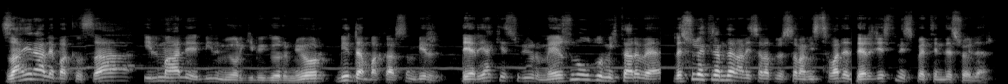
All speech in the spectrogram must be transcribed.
Zahir hale bakılsa ilmihali bilmiyor gibi görünüyor. Birden bakarsın bir derya kesiliyor. Mezun olduğu miktarı ve Resul-i Ekrem'den aleyhissalatü vesselam istifade derecesi nispetinde söyler.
